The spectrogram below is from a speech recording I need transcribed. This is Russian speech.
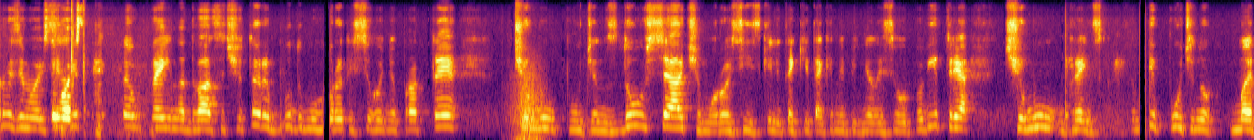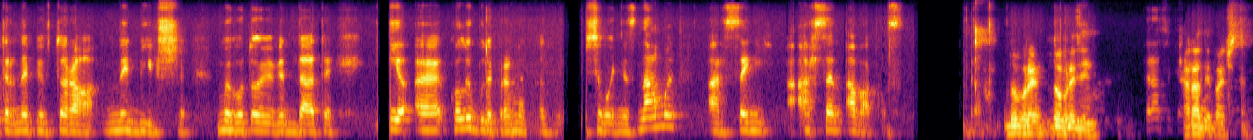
Друзі, мої всі це Україна 24 Будемо говорити сьогодні про те, чому Путін здувся, чому російські літаки так і не піднялися у повітря, чому українські землі Путіну метр на півтора, не більше. Ми готові віддати. І е, коли буде промовлено сьогодні з нами Арсеній Арсен Аваков. Добрый, добрый день. Рады бачити.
